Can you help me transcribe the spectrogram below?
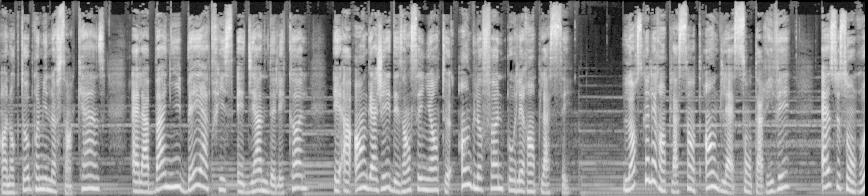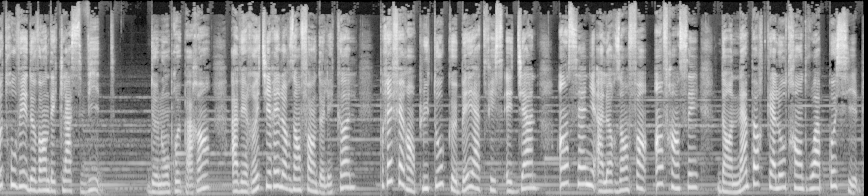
En octobre 1915, elle a banni Béatrice et Diane de l'école et a engagé des enseignantes anglophones pour les remplacer. Lorsque les remplaçantes anglaises sont arrivées, elles se sont retrouvées devant des classes vides. De nombreux parents avaient retiré leurs enfants de l'école, préférant plutôt que Béatrice et Diane enseignent à leurs enfants en français dans n'importe quel autre endroit possible.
